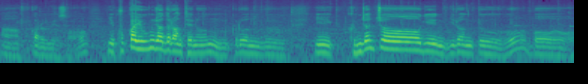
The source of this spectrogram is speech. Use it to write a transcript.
어, 국가를 위해서 이 국가 유공자들한테는 그런 그 이 금전적인 이런 그 뭐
